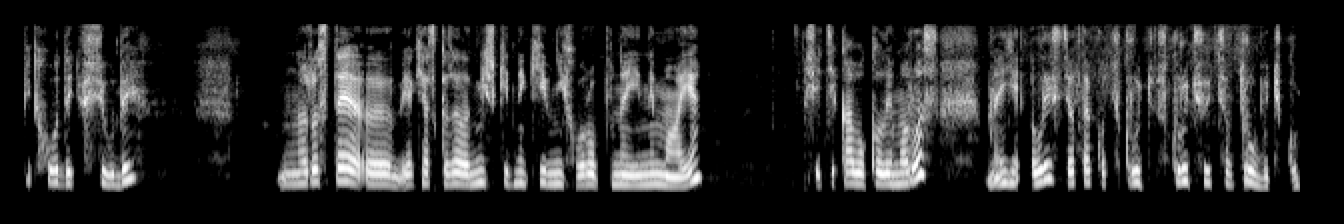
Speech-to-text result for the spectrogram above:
Підходить всюди. Росте, е, як я сказала, ні шкідників, ні хвороб в неї немає. Ще цікаво, коли мороз, в неї листя отак от скручується в трубочку.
